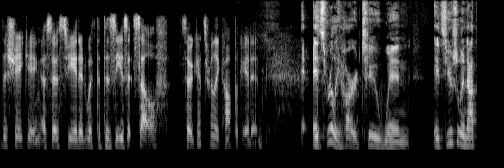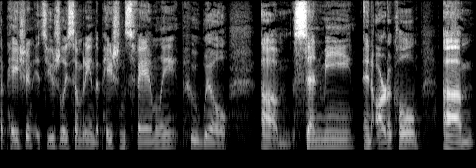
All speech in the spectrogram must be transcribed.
the shaking associated with the disease itself. So it gets really complicated. It's really hard too when it's usually not the patient, it's usually somebody in the patient's family who will um, send me an article. Um,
